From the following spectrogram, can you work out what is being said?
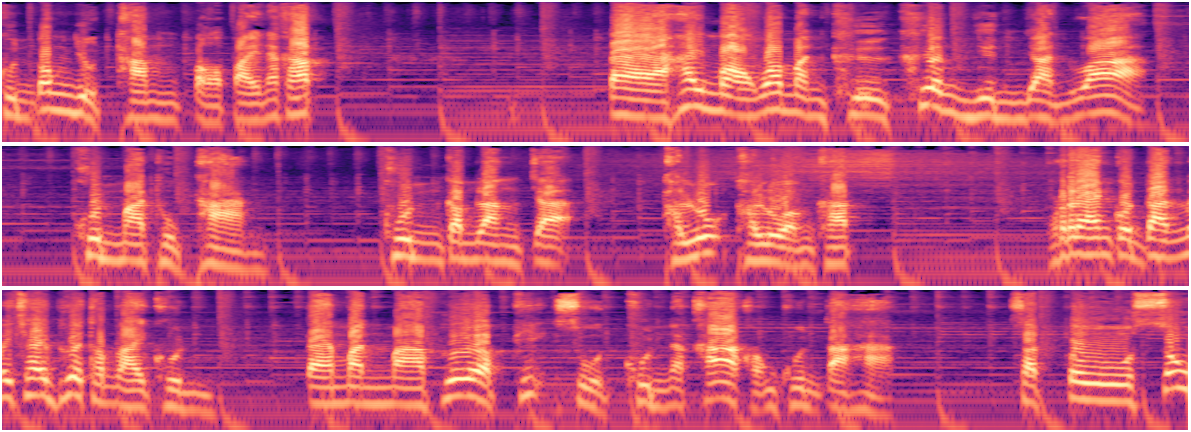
คุณต้องหยุดทำต่อไปนะครับ แต่ให้มองว่ามันคือเครื่องยืนยันว่า คุณมาถูกทาง คุณกำลังจะทะลุทะลวงครับ แรงกดดันไม่ใช่เพื่อทำลายคุณ แต่มันมาเพื่อพิสูจน์คุณค่าของคุณต่างหาก ศัตรูสู้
